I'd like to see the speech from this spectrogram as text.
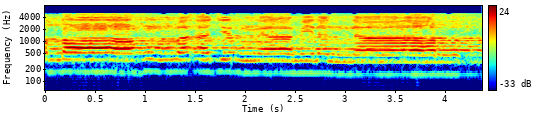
اللهم وأجرنا من النار.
